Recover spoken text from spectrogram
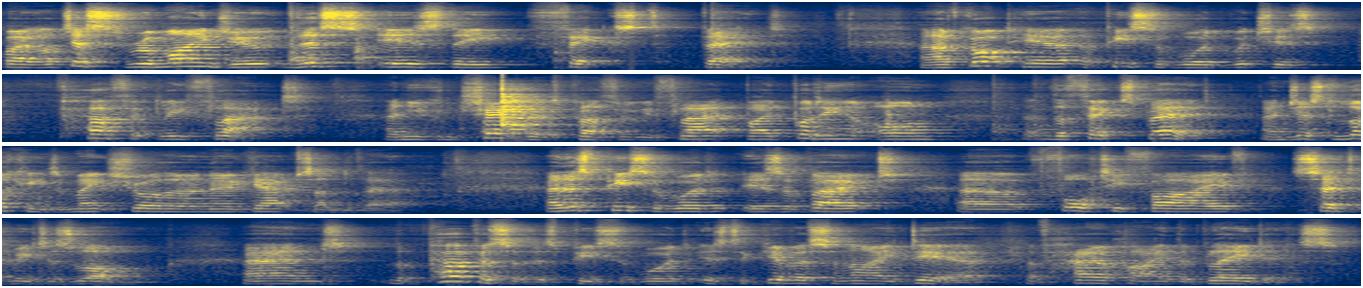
well I'll just remind you this is the fixed bed. And I've got here a piece of wood which is perfectly flat and you can check that it's perfectly flat by putting it on the fixed bed and just looking to make sure there are no gaps under there. And this piece of wood is about uh, 45 centimetres long and the purpose of this piece of wood is to give us an idea of how high the blade is.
